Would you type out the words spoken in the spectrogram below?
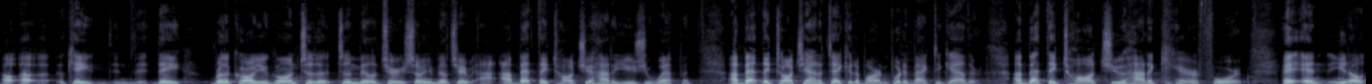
uh, uh, okay, they Brother Carl, you're going to the, to the military, some of your military, I, I, bet they taught you how to use your weapon. I bet they taught you how to take it apart and put it back together. I bet they taught you how to care for it. And, and you know,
